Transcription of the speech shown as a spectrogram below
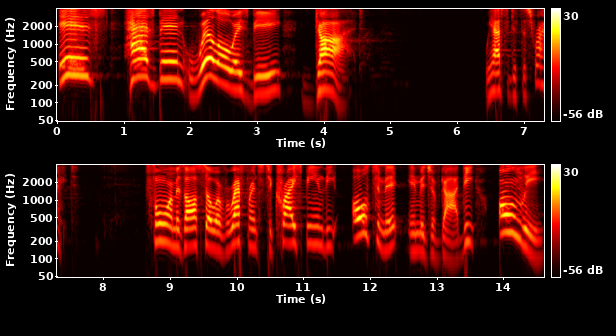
is, has been, will always be God. We have to get this right. Form is also a reference to Christ being the ultimate image of God, the only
